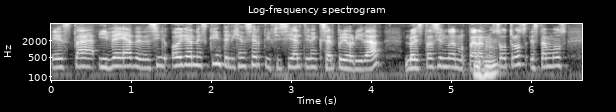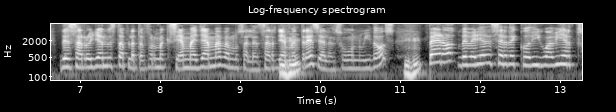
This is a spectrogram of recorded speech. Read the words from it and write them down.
esta idea de decir, oigan, es que inteligencia artificial tiene que ser prioridad, lo está haciendo para nosotros, estamos desarrollando esta plataforma que se llama Llama vamos a lanzar Llama 3, ya lanzó 1 y 2, pero debería de ser de código abierto.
